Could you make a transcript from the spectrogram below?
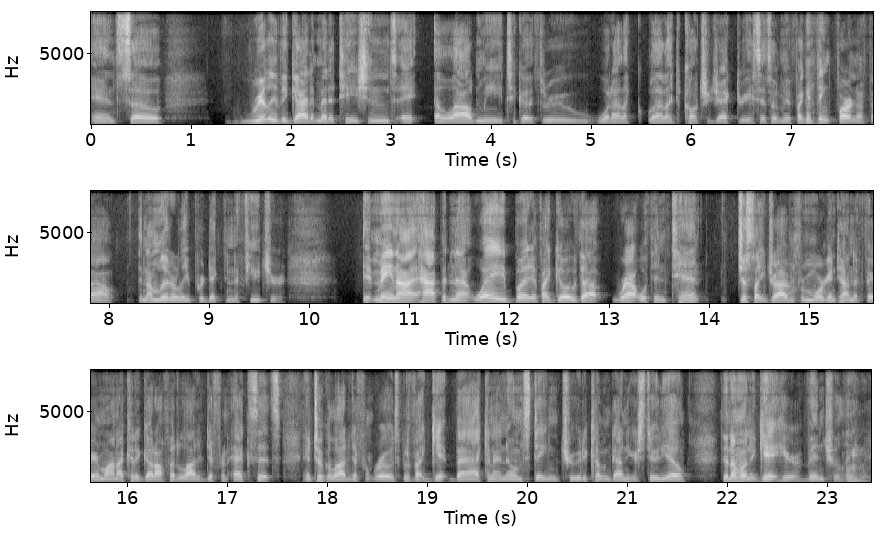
And so, really, the guided meditations allowed me to go through what I like, what I like to call trajectory. I said, so I mean, if I can think far enough out, then I'm literally predicting the future. It may not happen that way, but if I go that route with intent, just like driving from Morgantown to Fairmont, I could have got off at a lot of different exits and took a lot of different roads. But if I get back and I know I'm staying true to coming down to your studio, then I'm going to get here eventually. Mm-hmm.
